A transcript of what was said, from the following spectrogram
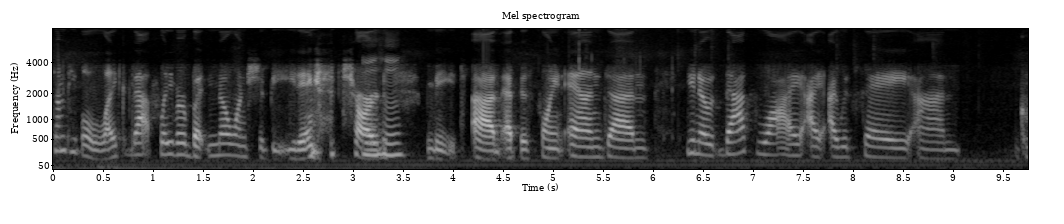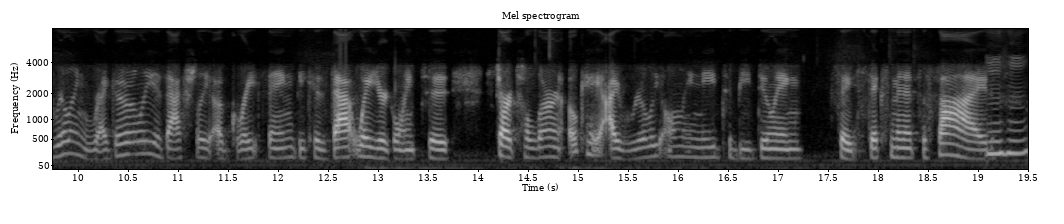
Some people like that flavor, but no one should be eating charred mm-hmm. meat um, at this point. And um, you know, that's why I, I would say um, grilling regularly is actually a great thing because that way you're going to start to learn, okay, I really only need to be doing say six minutes aside mm-hmm.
